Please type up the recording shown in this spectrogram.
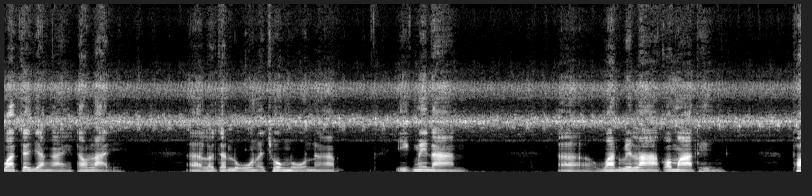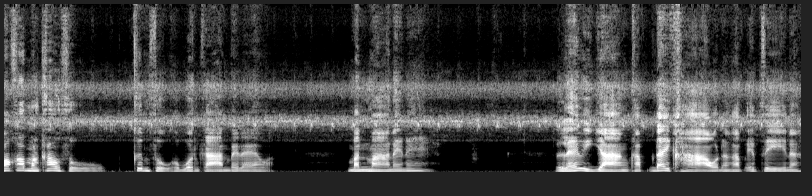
ว่าจะยังไงเท่าไหร่ เราจะรู้ในช่วงโน้นนะครับ อีกไม่นานวันเวลาก็มาถึง เพราะเขามันเข้าสู่ขึ้นสู่กระบวนการไปแล้ว มันมาแน่ๆ แล้วอีกอย่างครับได้ข่าวนะครับเอฟซีนะ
